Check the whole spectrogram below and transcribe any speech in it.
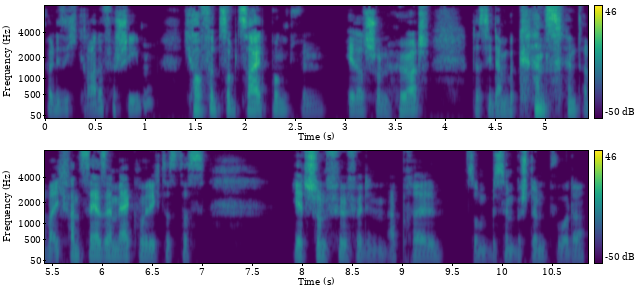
weil die sich gerade verschieben. Ich hoffe zum Zeitpunkt, wenn ihr das schon hört, dass die dann bekannt sind. Aber ich fand es sehr, sehr merkwürdig, dass das jetzt schon für, für den April so ein bisschen bestimmt wurde.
